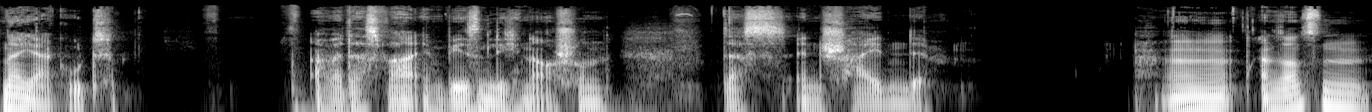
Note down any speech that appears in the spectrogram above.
Naja, gut. Aber das war im Wesentlichen auch schon das Entscheidende. Ähm, ansonsten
